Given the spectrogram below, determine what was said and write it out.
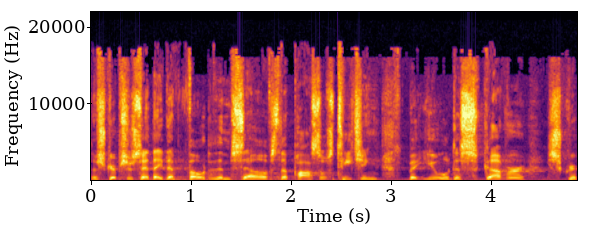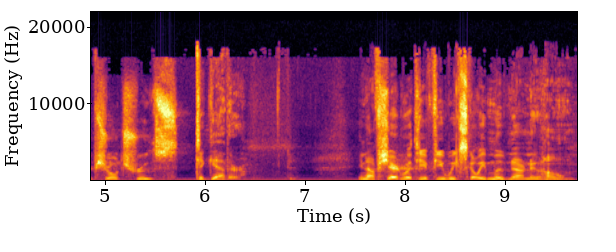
The scripture said they devoted themselves to the apostles' teaching, but you will discover scriptural truths together. You know, I've shared with you a few weeks ago, we moved in our new home.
